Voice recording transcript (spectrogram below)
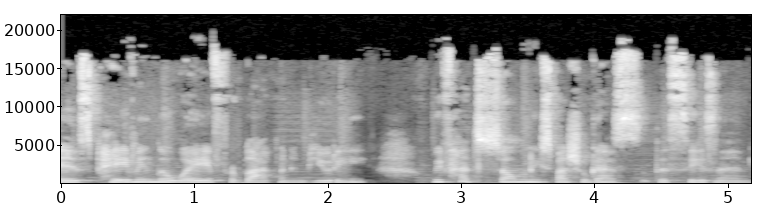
is paving the way for Black women beauty. We've had so many special guests this season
